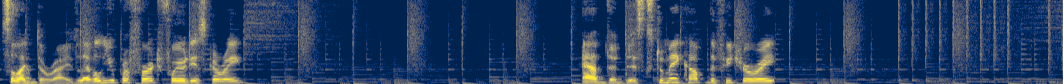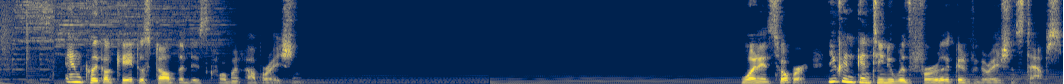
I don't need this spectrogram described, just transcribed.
select the RAID level you preferred for your disk array, add the disks to make up the future array, and click OK to start the disk format operation. When it's over, you can continue with further configuration steps.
